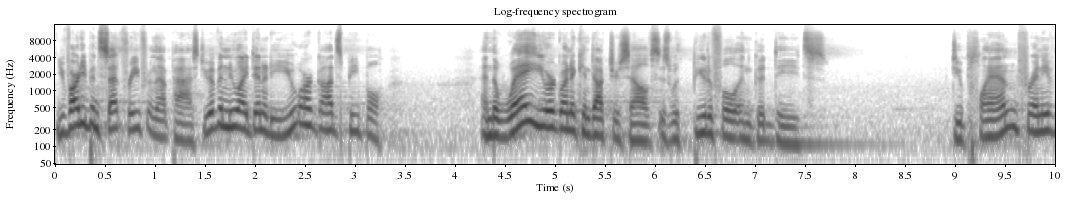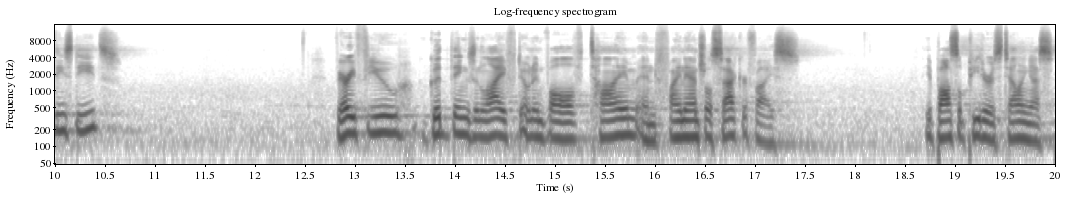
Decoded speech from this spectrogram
You've already been set free from that past. You have a new identity. You are God's people. And the way you are going to conduct yourselves is with beautiful and good deeds. Do you plan for any of these deeds? Very few good things in life don't involve time and financial sacrifice. The Apostle Peter is telling us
